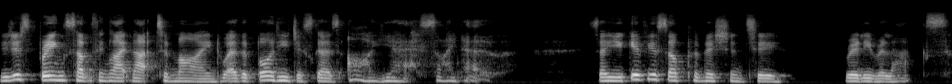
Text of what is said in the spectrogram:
You just bring something like that to mind where the body just goes, Oh, yes, I know. So you give yourself permission to really relax.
